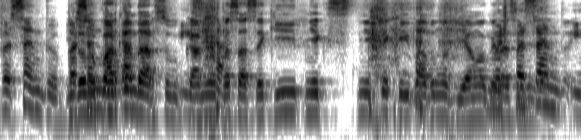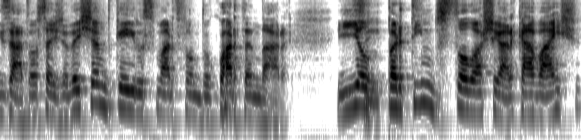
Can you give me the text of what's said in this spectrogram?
passando. Então passando no quarto um andar, se o caminhão passasse aqui, tinha que, tinha que ter caído lá de um avião Mas assim passando, exato, ou seja, deixando de cair o smartphone do quarto andar e ele Sim. partindo-se todo a chegar cá abaixo,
